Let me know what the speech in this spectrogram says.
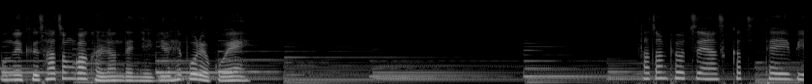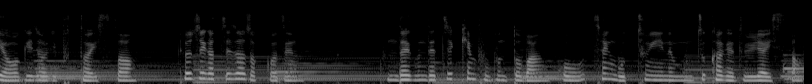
오늘 그 사전과 관련된 얘기를 해보려고 해. 사전 표지엔 스카치 테이프 여기저기 붙어 있어. 표지가 찢어졌거든. 군데군데 찍힌 부분도 많고 책 모퉁이는 뭉툭하게 눌려 있어.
